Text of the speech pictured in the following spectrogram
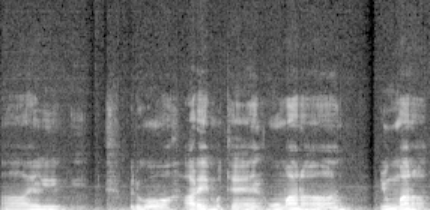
아, 여기 그리고 아래 모텔 5만 원, 6만 원,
